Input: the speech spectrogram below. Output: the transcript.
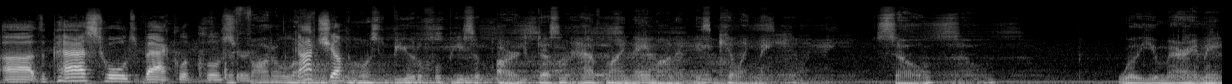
Uh, the past holds back. Look closer. Alone, Gotcha. the most beautiful piece of art doesn't have my name on it is killing me. So, will you marry me?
